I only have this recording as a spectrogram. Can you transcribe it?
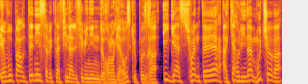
Et on vous parle tennis avec la finale féminine de Roland Garros qui opposera Iga Swiatek à Carolina Muchova.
